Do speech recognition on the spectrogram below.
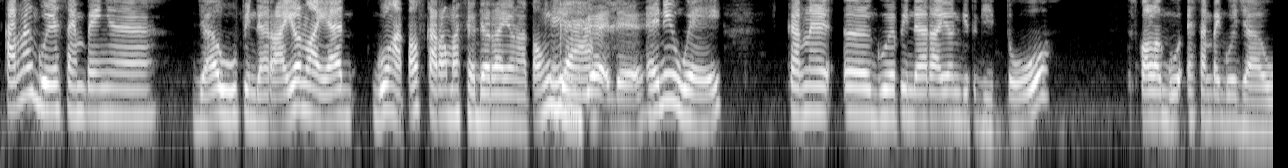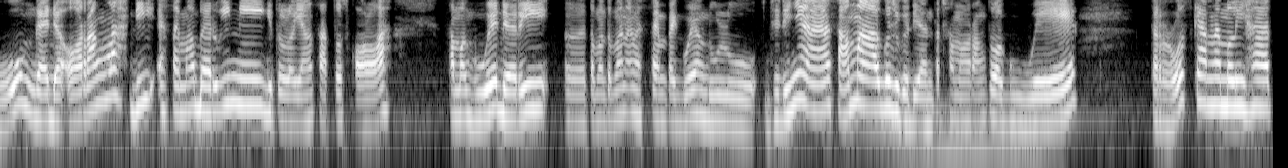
karena gue SMP-nya jauh pindah rayon lah ya. Gue nggak tahu sekarang masih ada rayon atau enggak. enggak deh Anyway, karena eh, gue pindah rayon gitu-gitu, sekolah gue SMP gue jauh, nggak ada orang lah di SMA baru ini gitu loh yang satu sekolah sama gue dari eh, teman-teman SMP gue yang dulu. Jadinya sama, gue juga diantar sama orang tua gue. Terus karena melihat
